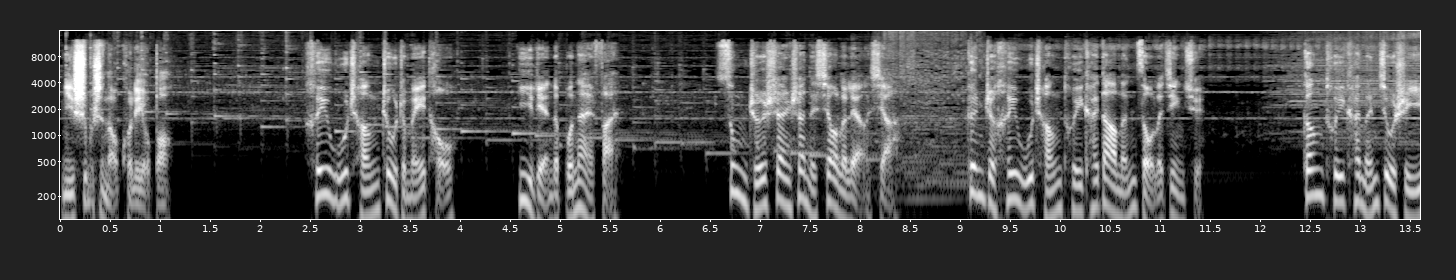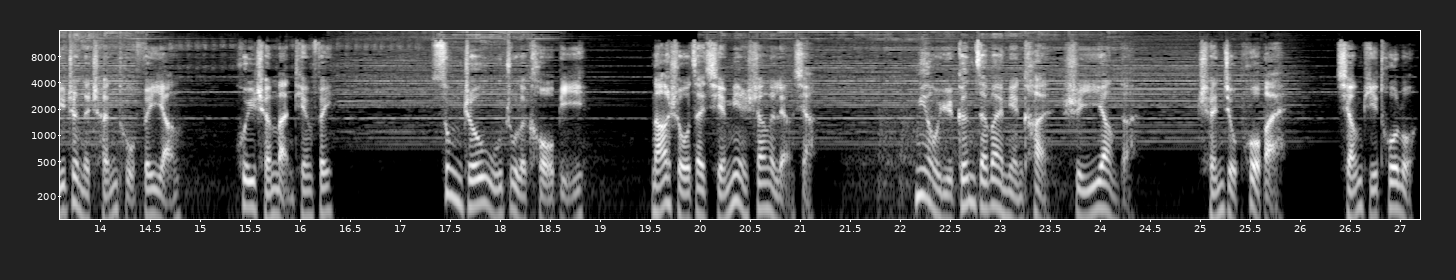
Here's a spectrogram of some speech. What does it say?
你是不是脑壳里有包？黑无常皱着眉头，一脸的不耐烦。宋哲讪讪的笑了两下，跟着黑无常推开大门走了进去。刚推开门，就是一阵的尘土飞扬，灰尘满天飞。宋哲捂住了口鼻，拿手在前面扇了两下。妙宇跟在外面看是一样的，陈旧破败，墙皮脱落，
